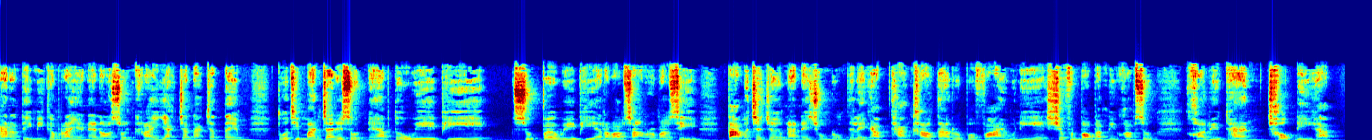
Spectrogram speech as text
การันตีมีกำไรอย่างแน่นอนส่วนใครอยากจะหนักจะเต็ม ตัวที่มั่นใจที่สุดนะครับ ตัว VAP Super VP อัลบั้ม3อัลบั้ม4ตามมาเจอเจอนัดในชมรมได้เลยครับ ทางเข้าตารูปโปรไฟล์ วันนี้เชียร์ฟุตบอลแบบมีความสุข ขอให้ทุกท่านโชคดีครับ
